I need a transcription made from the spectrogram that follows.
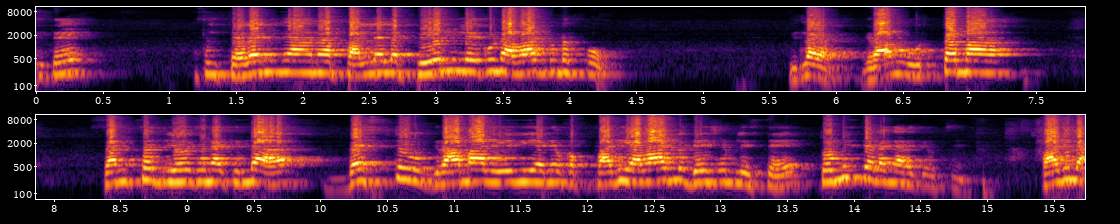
ఇస్తే అసలు తెలంగాణ పల్లెల పేర్లు లేకుండా అవార్డు ఉండకపోవు. ఇట్లా గ్రామ ఉత్తమ సంసద్ యోజన కింద బెస్ట్ గ్రామాలు ఏవి అని ఒక పది అవార్డులు దేశంలో ఇస్తే తొమ్మిది తెలంగాణకి వచ్చింది. పదిలా.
